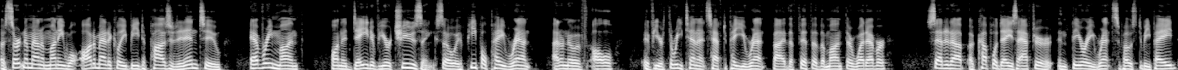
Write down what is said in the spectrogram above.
a certain amount of money will automatically be deposited into every month on a date of your choosing. So if people pay rent, I don't know if all if your three tenants have to pay you rent by the 5th of the month or whatever, set it up a couple of days after in theory rent's supposed to be paid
